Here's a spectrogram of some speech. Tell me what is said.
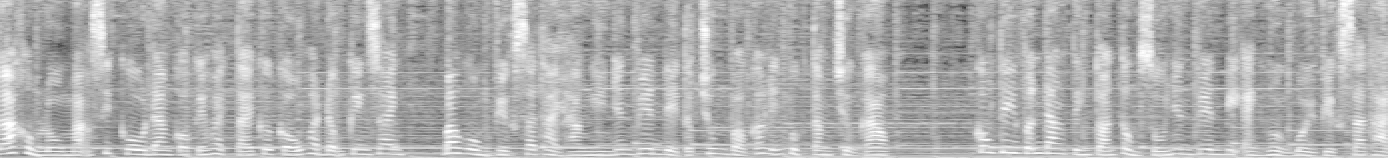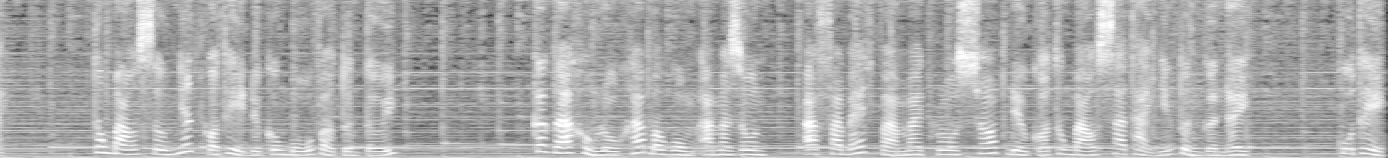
gã khổng lồ mạng Cisco đang có kế hoạch tái cơ cấu hoạt động kinh doanh, bao gồm việc sa thải hàng nghìn nhân viên để tập trung vào các lĩnh vực tăng trưởng cao. Công ty vẫn đang tính toán tổng số nhân viên bị ảnh hưởng bởi việc sa thải. Thông báo sớm nhất có thể được công bố vào tuần tới. Các gã khổng lồ khác bao gồm Amazon, Alphabet và Microsoft đều có thông báo sa thải những tuần gần đây. Cụ thể,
